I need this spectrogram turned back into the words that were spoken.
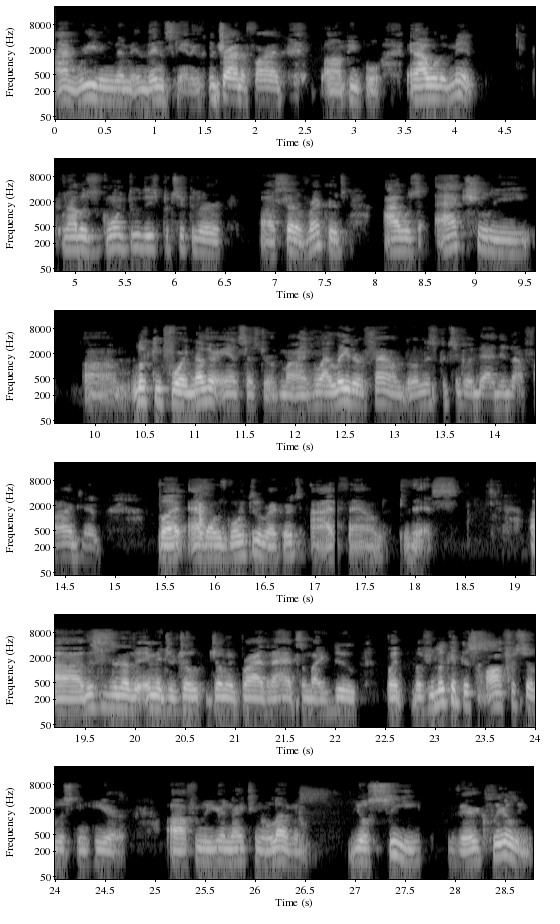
I'm reading them and then scanning them, trying to find um, people. And I will admit, when I was going through this particular uh, set of records, I was actually um, looking for another ancestor of mine who I later found. But on this particular day, I did not find him. But as I was going through the records, I found this. Uh, this is another image of Joe, Joe McBryde that I had somebody do. But, but if you look at this officer listing here uh, from the year 1911, you'll see very clearly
